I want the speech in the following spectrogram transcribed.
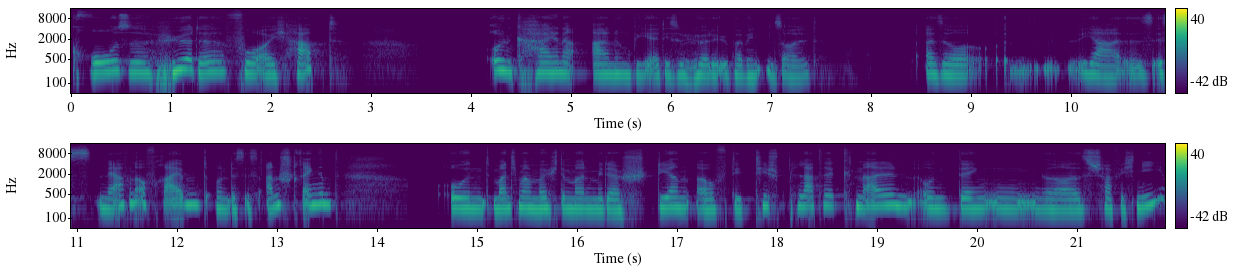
große Hürde vor euch habt und keine Ahnung, wie ihr diese Hürde überwinden sollt. Also ja, es ist nervenaufreibend und es ist anstrengend. Und manchmal möchte man mit der Stirn auf die Tischplatte knallen und denken, das schaffe ich nie.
